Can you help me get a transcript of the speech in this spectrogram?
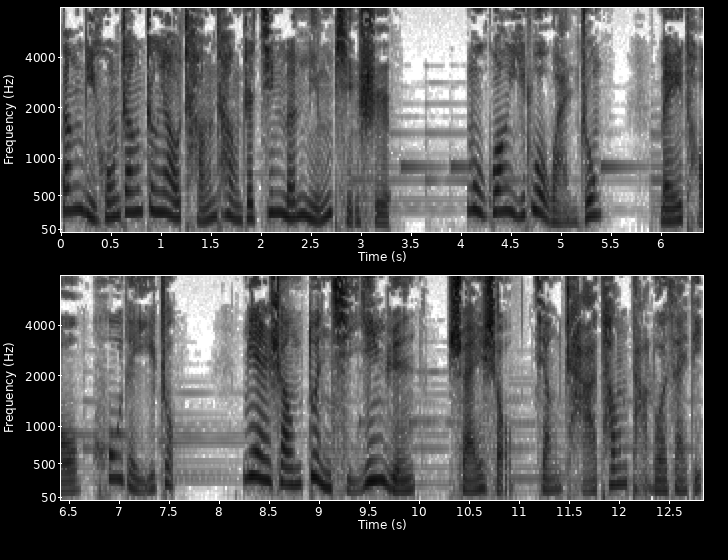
当李鸿章正要尝尝这金门名品时，目光一落碗中，眉头忽的一皱，面上顿起阴云，甩手将茶汤打落在地。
